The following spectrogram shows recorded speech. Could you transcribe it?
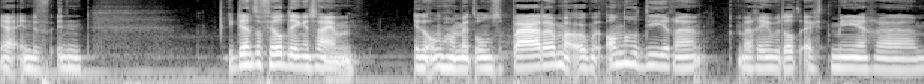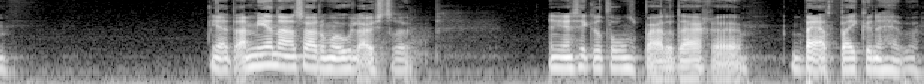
ja, in de. In, ik denk dat er veel dingen zijn in de omgang met onze paarden, maar ook met andere dieren, waarin we dat echt meer, uh, ja, daar meer naar zouden mogen luisteren. En ik denk zeker dat onze paarden daar uh, baat bij kunnen hebben.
